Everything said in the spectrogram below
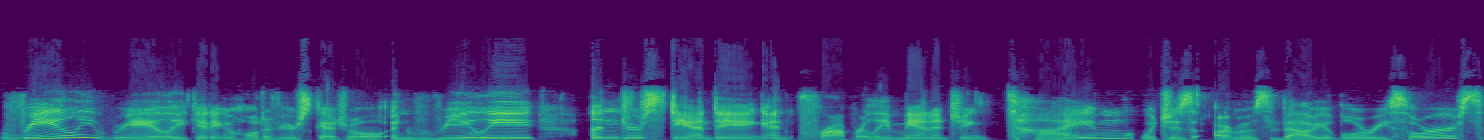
really, really getting a hold of your schedule and really understanding and properly managing time, which is our most valuable resource,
